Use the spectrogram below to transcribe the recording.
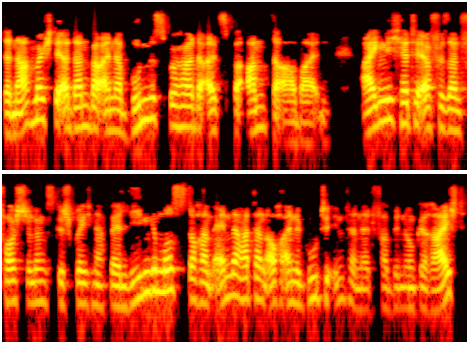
Danach möchte er dann bei einer Bundesbehörde als Beamter arbeiten. Eigentlich hätte er für sein Vorstellungsgespräch nach Berlin gemusst, doch am Ende hat dann auch eine gute Internetverbindung gereicht.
